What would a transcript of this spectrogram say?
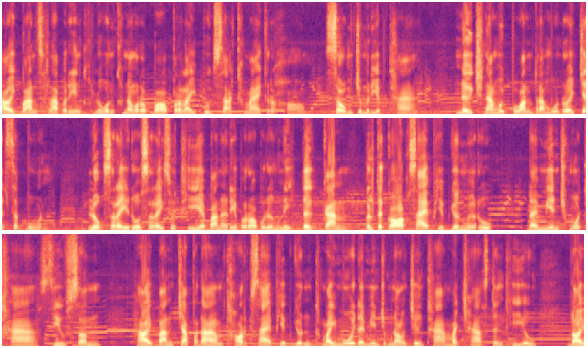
ហើយបានស្លាប់រៀងខ្លួនក្នុងរបបប្រល័យពូជសាសន៍ខ្មែរក្រហម សូមជម្រាបថា នៅឆ្នាំ1974លោកស្រីរស់សេរីសុធាបានរៀបរាប់រឿងនេះទៅកាន់ផលិតករខ្សែភាពយន្តមួយរូបដែលមានឈ្មោះថាស៊ីវសុនហើយបានចាប់ផ្ដើមថតខ្សែភាពយន្តថ្មីមួយដែលមានចំណងជើងថាមច្ឆាស្ទឹងខៀវដោយ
